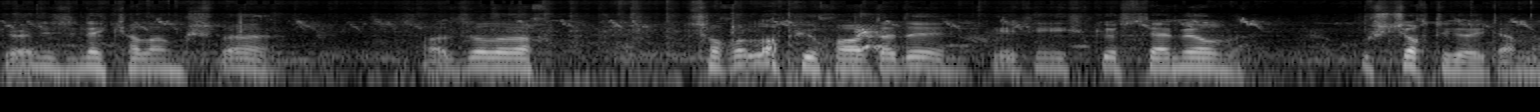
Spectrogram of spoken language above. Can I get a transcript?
Göyün üzündə kalan quşlar. Sadəcə olaraq çoxu lap yuxarıdadır. Heç heç göstərmək olmur. Quş çoxdur göydə amma.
